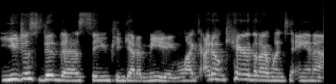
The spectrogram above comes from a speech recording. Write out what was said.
you just did this so you could get a meeting. Like I don't care that I went to A&M.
